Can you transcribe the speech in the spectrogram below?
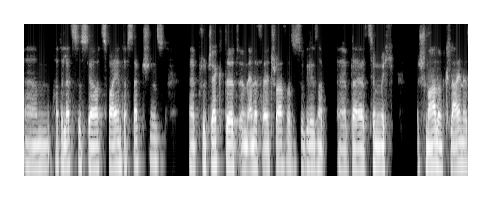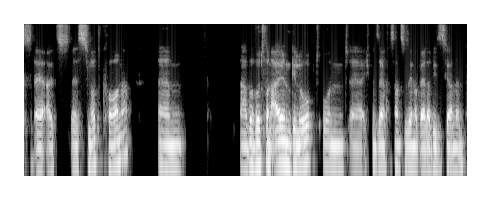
Ähm, hatte letztes Jahr zwei Interceptions. Äh, projected im NFL Draft, was ich so gelesen habe, äh, da er ziemlich schmal und klein ist, äh, als äh, Slot Corner. Ähm, aber wird von allen gelobt und äh, ich bin sehr interessant zu sehen, ob er da dieses Jahr einen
